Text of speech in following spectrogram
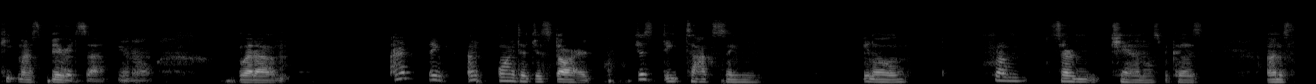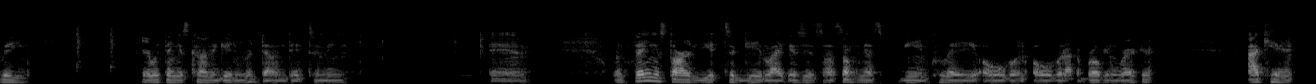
keep my spirits up. You know, but um, I think I'm going to just start just detoxing. You know, from certain channels because honestly, everything is kind of getting redundant to me. And when things start to get to get like it's just uh, something that's being played over and over like a broken record, I can't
